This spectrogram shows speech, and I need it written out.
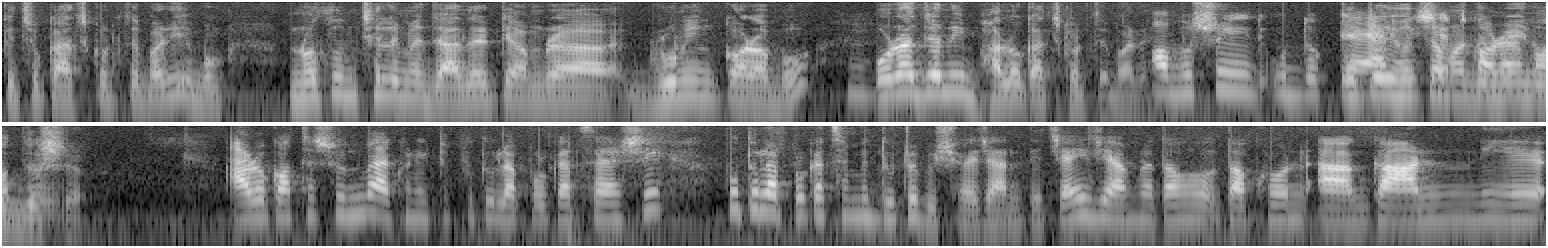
কিছু কাজ করতে পারি এবং নতুন ছেলে মেয়ে যাদেরকে আমরা গ্রুমিং করাবো ওরা জানি ভালো কাজ করতে পারে। অবশ্যই উদ্যোগ এটাই হচ্ছে আমাদের মেইন উদ্দেশ্য। আরও কথা শুনব। এখন একটু পুতুল আপুর কাছে আসি। পুতুল আপুর কাছে আমি দুটো বিষয় জানতে চাই, যে আমরা তখ- তখন গান নিয়ে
